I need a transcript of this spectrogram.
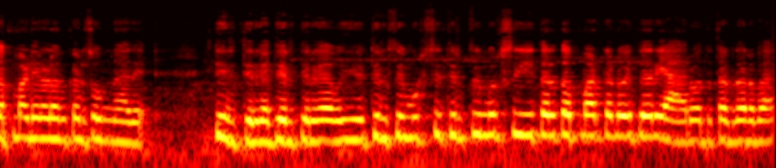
ತಪ್ಪು ಮಾಡಿರೋಳು ಅನ್ಕೊಂಡು ಸುಮ್ಮನೆ ಅದೇ ತಿರ್ತಿರ್ಗ ತಿರ್ತಿರ್ಗ ತಿರ್ಸಿ ಮುರ್ಸಿ ತಿರ್ಸಿ ಮುರ್ಸಿ ಈ ಥರ ತಪ್ಪು ಮಾಡ್ಕೊಂಡು ಹೋಯ್ತಾರೆ. ಯಾರು ಅಂತ ತಡ್ದಾರ ಬಾ.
